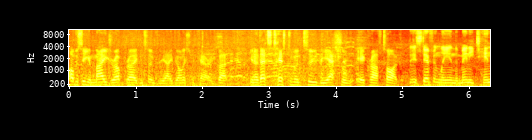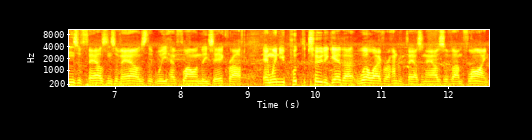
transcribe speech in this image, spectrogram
Obviously, a major upgrade in terms of the avionics we carry, but you know that's testament to the actual aircraft type. It's definitely in the many tens of thousands of hours that we have flown these aircraft, and when you put the two together, well over 100,000 hours of um, flying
